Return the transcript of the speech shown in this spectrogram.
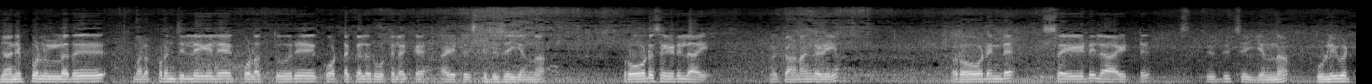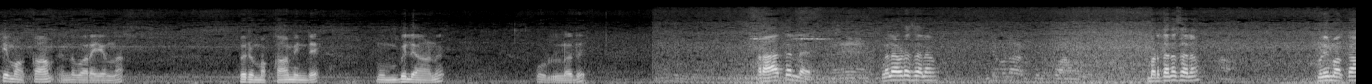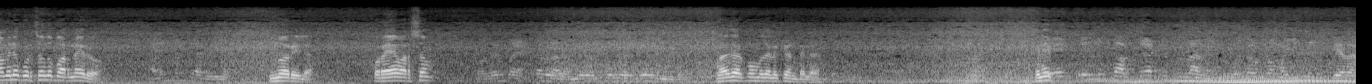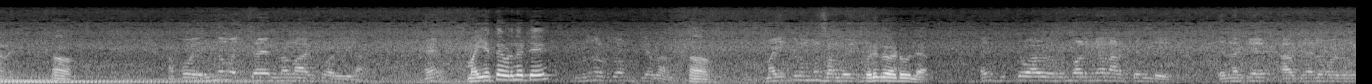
ഞാനിപ്പോൾ ഉള്ളത് മലപ്പുറം ജില്ലയിലെ കൊളത്തൂര് കോട്ടക്കൽ റൂട്ടിലൊക്കെ ആയിട്ട് സ്ഥിതി ചെയ്യുന്ന റോഡ് സൈഡിലായി കാണാൻ കഴിയും. റോഡിന്റെ സൈഡിലായിട്ട് സ്ഥിതി ചെയ്യുന്ന പുളിവെട്ടി മക്കാം എന്ന് പറയുന്ന ഒരു മക്കാമിന്റെ മുമ്പിലാണ് ഉള്ളത്. റാത്തല്ലേ? നിങ്ങളെവിടെ സ്ഥലം? ഇവിടെ തന്നെ സ്ഥലം? നമ്മൾ ഈ മക്കാമിനെ കുറിച്ചൊന്ന് പറഞ്ഞു തരുമോ ഒന്നും അറിയില്ല. കുറേ വർഷം. ആ ചെറുപ്പം മുതലൊക്കെ ഉണ്ടല്ലേ? ഇനി ആ. അപ്പൊ എന്ന് വെച്ചാൽ എന്നുള്ള ആർക്കും അറിയില്ല. മയ്യത്തെ എവിടുന്നിട്ട് ആ. മയത്തിലൊന്നും സംഭവിച്ചു ഒരു കേടുമില്ല അതിന് ചുറ്റുപാട് ഇങ്ങനെ നടക്കുന്നുണ്ട്. എന്നൊക്കെ ആൾക്കാർ ഓരോ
